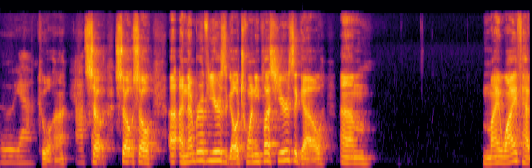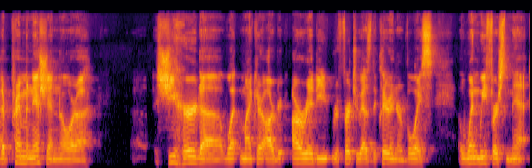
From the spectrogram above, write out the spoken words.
Oh yeah. Cool, huh? Awesome. So so so uh, a number of years ago, twenty plus years ago, um, my wife had a premonition or a she heard uh, what Micah already referred to as the clear inner voice when we first met.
